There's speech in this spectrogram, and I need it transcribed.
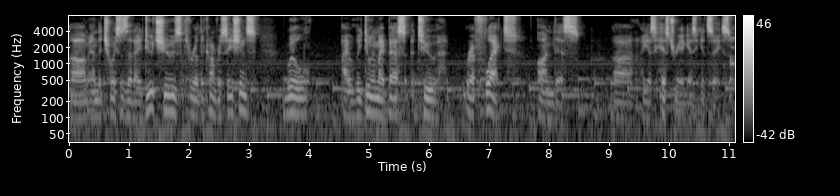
Um, and the choices that I do choose throughout the conversations will I will be doing my best to reflect on this. Uh, I guess history, I guess you could say. So,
